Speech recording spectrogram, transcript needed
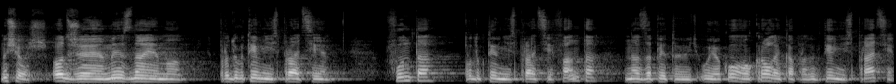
Ну що ж, отже, ми знаємо продуктивність праці фунта, продуктивність праці фанта. Нас запитують, у якого кролика продуктивність праці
